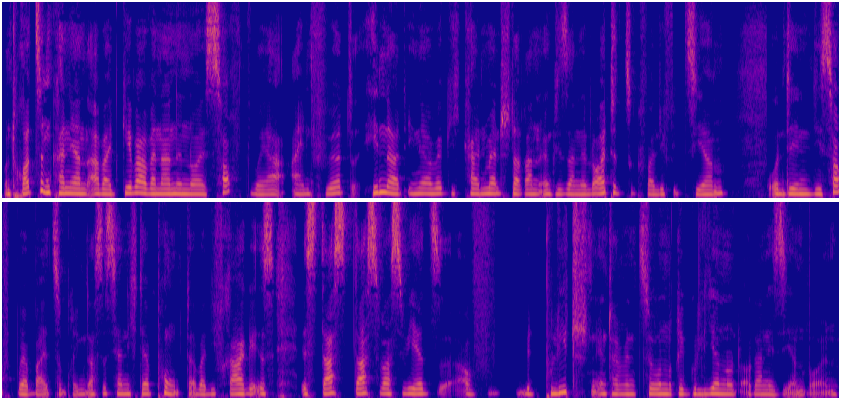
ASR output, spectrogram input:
Und trotzdem kann ja ein Arbeitgeber, wenn er eine neue Software einführt, hindert ihn ja wirklich kein Mensch daran, irgendwie seine Leute zu qualifizieren und denen die Software beizubringen. Das ist ja nicht der Punkt. Aber die Frage ist, ist das das, was wir jetzt auf, mit politischen Interventionen regulieren und organisieren wollen?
